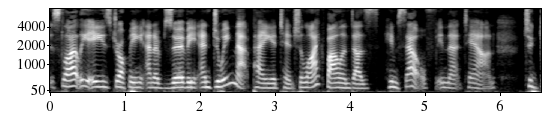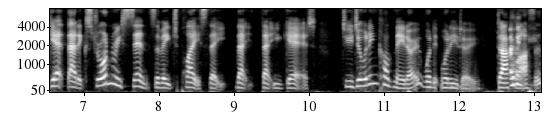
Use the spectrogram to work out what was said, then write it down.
slightly eavesdropping and observing and doing that, paying attention, like Barlin does himself in that town, to get that extraordinary sense of each place that that that you get. Do you do it incognito? What what do you do? dark glasses?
